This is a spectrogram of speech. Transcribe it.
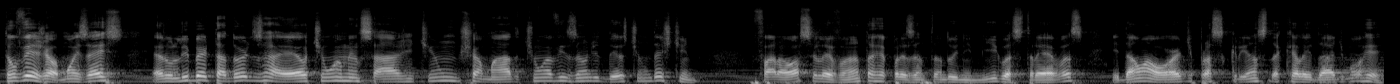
Então veja, ó, Moisés era o libertador de Israel, tinha uma mensagem, tinha um chamado, tinha uma visão de Deus, tinha um destino. O faraó se levanta representando o inimigo, as trevas, e dá uma ordem para as crianças daquela idade morrer.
